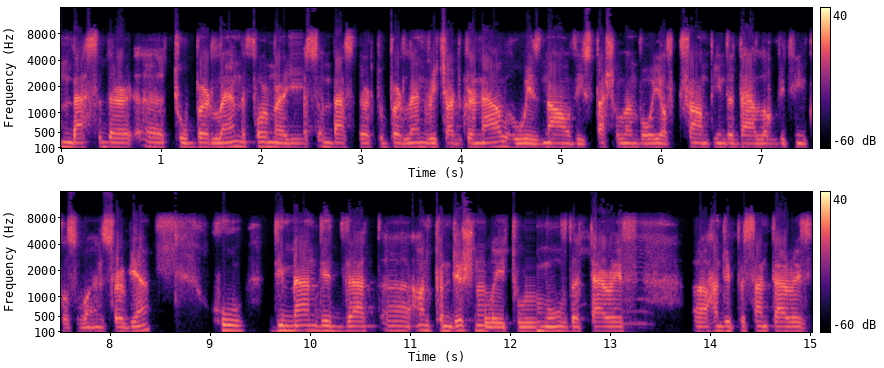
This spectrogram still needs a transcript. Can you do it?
ambassador uh, to Berlin, the former US ambassador to Berlin, Richard Grenell, who is now the special envoy of Trump in the dialogue between Kosovo and Serbia, who demanded that unconditionally to remove the tariff, 100% tariff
